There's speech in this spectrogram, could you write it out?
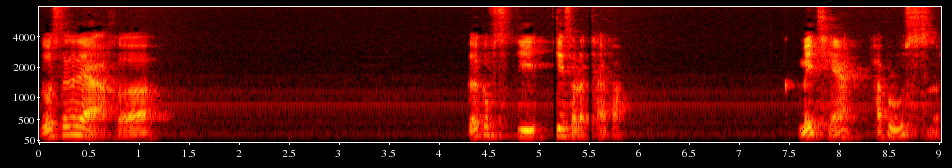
罗斯内尔和德格夫斯基接受了采访。没钱还不如死。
